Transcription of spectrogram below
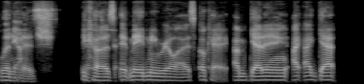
lineage Yes. Because it made me realize okay, I'm getting I I get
